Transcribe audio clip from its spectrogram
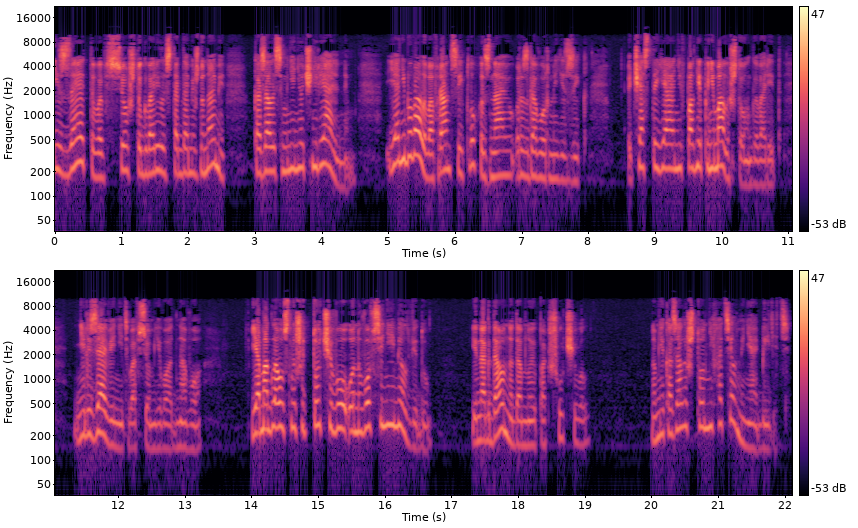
из-за этого все, что говорилось тогда между нами, казалось мне не очень реальным. Я не бывала во Франции и плохо знаю разговорный язык. Часто я не вполне понимала, что он говорит. Нельзя винить во всем его одного — я могла услышать то, чего он вовсе не имел в виду. Иногда он надо мной подшучивал. Но мне казалось, что он не хотел меня обидеть.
